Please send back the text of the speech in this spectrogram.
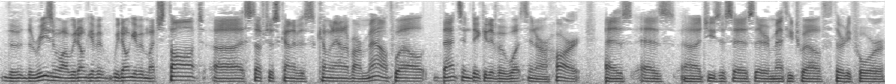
the the reason why we don't give it we don't give it much thought, uh, stuff just kind of is coming out of our mouth. Well, that's indicative of what's in our heart, as as uh, Jesus says there in Matthew 12:34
